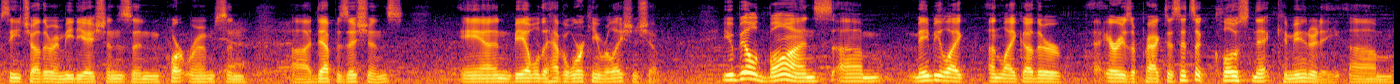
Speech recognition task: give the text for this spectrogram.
see each other in mediations and courtrooms and uh, depositions and be able to have a working relationship. You build bonds, um, maybe like unlike other areas of practice, it's a close knit community. Um,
